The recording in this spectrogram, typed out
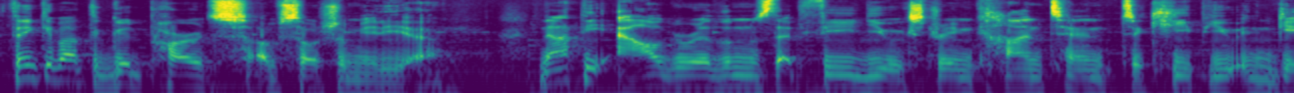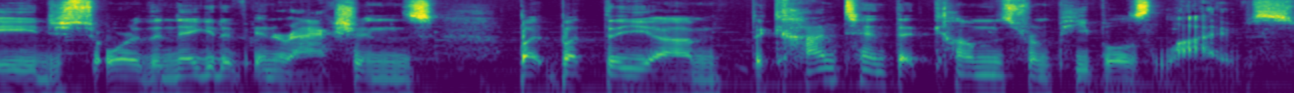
Think about the good parts of social media not the algorithms that feed you extreme content to keep you engaged or the negative interactions, but, but the, um, the content that comes from people's lives.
